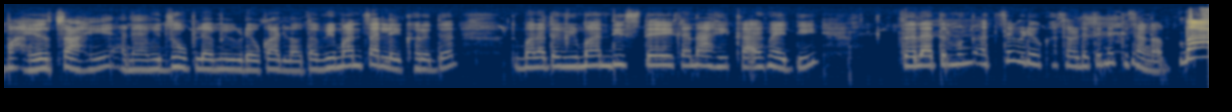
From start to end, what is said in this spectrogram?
बाहेरचा आहे आणि आम्ही झोपल्या मी व्हिडिओ काढला होता. विमान चाललं आहे खरं तर. तुम्हाला आता विमान दिसतंय का नाही काय माहिती. चला तर मग आजचा व्हिडिओ कसा वाटते नक्की सांगा. बाय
